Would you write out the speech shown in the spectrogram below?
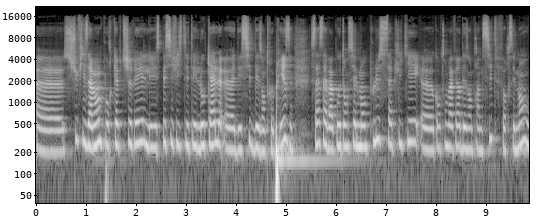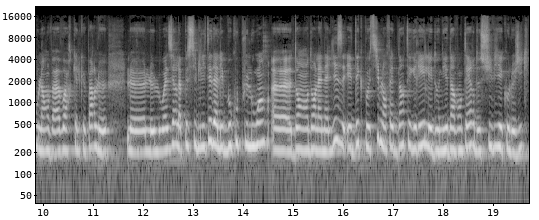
euh, suffisamment pour capturer les spécificités locales euh, des sites des entreprises. Ça, ça va potentiellement plus s'appliquer euh, quand on va faire des empreintes sites, forcément, où là, on va avoir quelque part le, loisir, la possibilité d'aller beaucoup plus loin dans, l'analyse et dès que possible, en fait, d'intégrer les données d'inventaire, de suivi écologique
